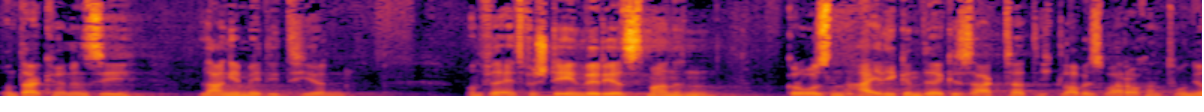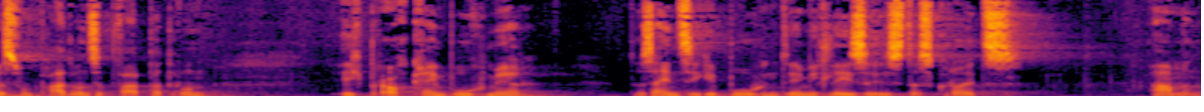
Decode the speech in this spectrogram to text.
Und da können Sie lange meditieren. Und vielleicht verstehen wir jetzt manchen großen Heiligen, der gesagt hat, ich glaube, es war auch Antonius von Padua, unser Pfarrpatron, ich brauche kein Buch mehr. Das einzige Buch, in dem ich lese, ist das Kreuz. Amen.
